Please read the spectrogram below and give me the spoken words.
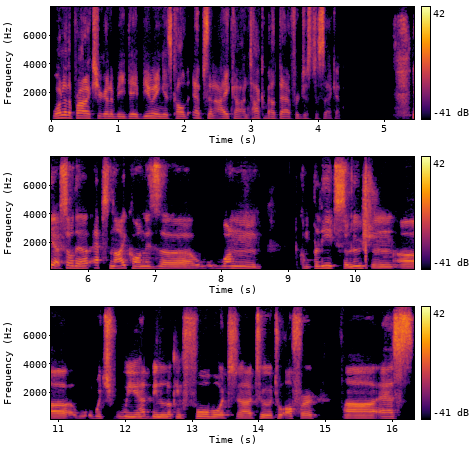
one of the products you're going to be debuting is called Absenicon. Talk about that for just a second. Yeah, so the Absenicon is uh, one complete solution uh, which we had been looking forward uh, to to offer uh, as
